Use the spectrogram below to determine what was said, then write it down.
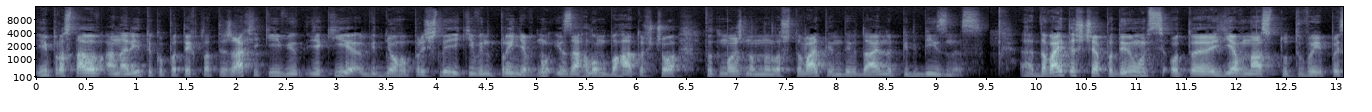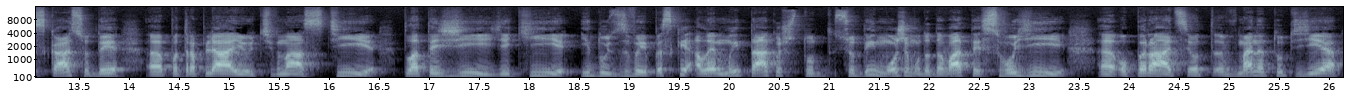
і проставив аналітику по тих платежах, які від які від нього прийшли, які він прийняв. Ну і загалом багато що тут можна налаштувати індивідуально під бізнес. Е, Давайте ще подивимось. От е, є в нас тут виписка. Сюди е, потрапляють в нас ті платежі, які йдуть з виписки, але ми також тут сюди можемо додавати свої е, операції. От е, в мене тут є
